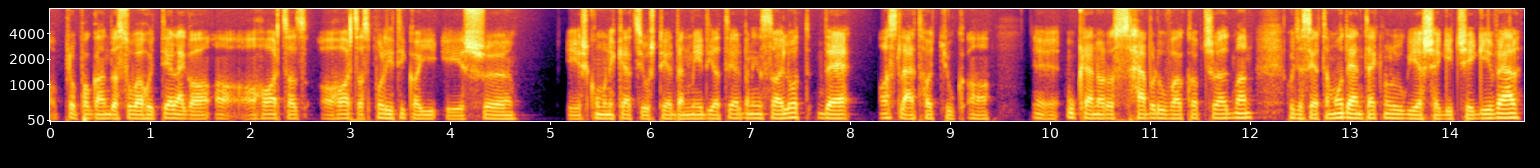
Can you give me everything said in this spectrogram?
a propaganda, szóval, hogy tényleg a, a, a, harc, az, a harc az politikai és, és kommunikációs térben, médiatérben is zajlott, de azt láthatjuk a ukrán-orosz háborúval kapcsolatban, hogy azért a modern technológia segítségével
